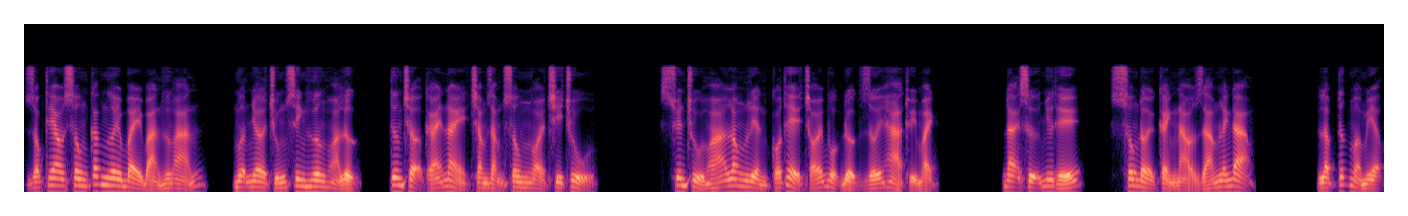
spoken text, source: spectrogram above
Dọc theo sông các ngươi bảy bản hương án, mượn nhờ chúng sinh hương hỏa lực, tương trợ cái này trăm dặm sông ngòi chi chủ. Xuyên chủ hóa long liền có thể trói buộc được giới hà thủy mạch. Đại sự như thế, sông đời cảnh nào dám lãnh đạo. Lập tức mở miệng.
